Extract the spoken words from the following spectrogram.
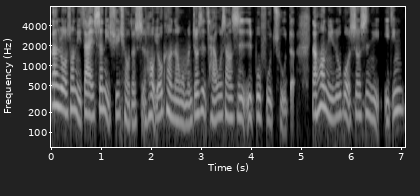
那如果说你在生理需求的时候，有可能我们就是财务上是日不敷出的。然后你如果说是你已经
